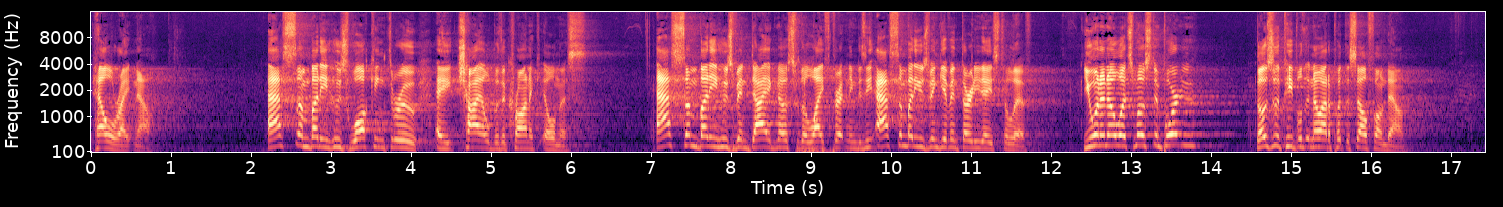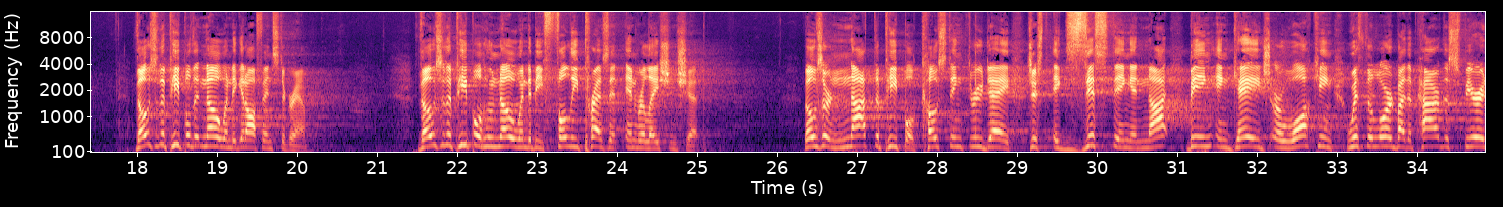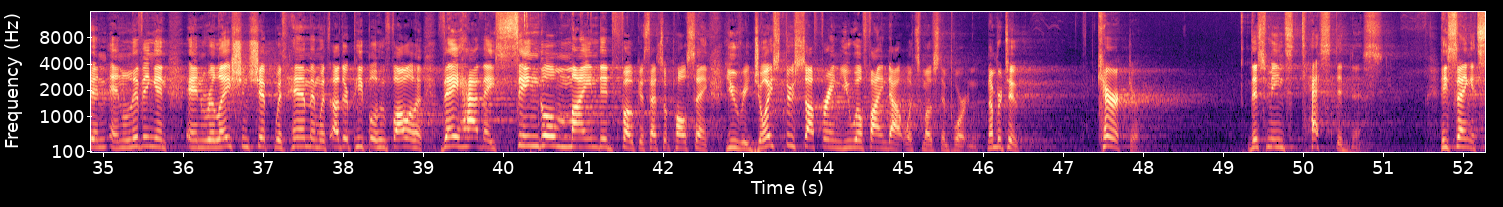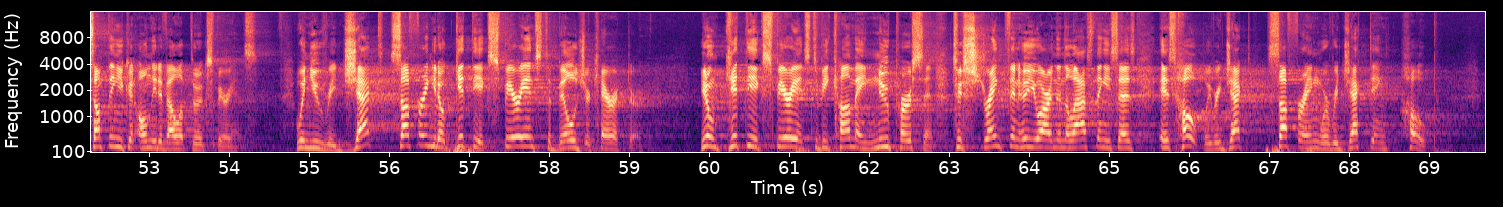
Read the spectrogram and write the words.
hell right now. Ask somebody who's walking through a child with a chronic illness. Ask somebody who's been diagnosed with a life threatening disease. Ask somebody who's been given 30 days to live. You want to know what's most important? Those are the people that know how to put the cell phone down. Those are the people that know when to get off Instagram. Those are the people who know when to be fully present in relationship. Those are not the people coasting through day, just existing and not being engaged or walking with the Lord by the power of the Spirit and, and living in, in relationship with Him and with other people who follow Him. They have a single minded focus. That's what Paul's saying. You rejoice through suffering, you will find out what's most important. Number two, Character. This means testedness. He's saying it's something you can only develop through experience. When you reject suffering, you don't get the experience to build your character. You don't get the experience to become a new person, to strengthen who you are. And then the last thing he says is hope. We reject suffering, we're rejecting hope.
